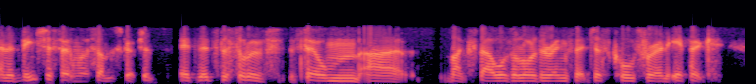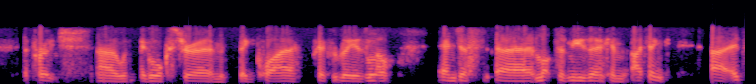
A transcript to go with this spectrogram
an adventure film of some description. It, it's the sort of film uh, like Star Wars or Lord of the Rings that just calls for an epic approach uh, with big orchestra and big choir, preferably as well, and just uh, lots of music. And I think uh, it's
